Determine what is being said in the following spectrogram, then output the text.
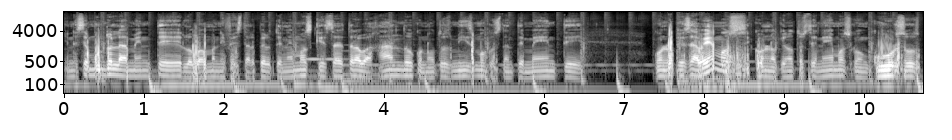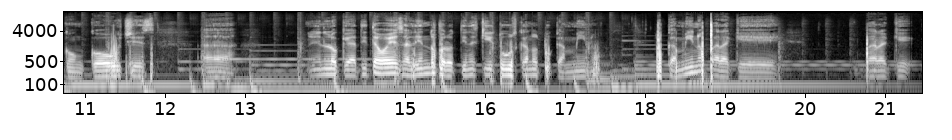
En ese mundo la mente lo va a manifestar, pero tenemos que estar trabajando con nosotros mismos constantemente, con lo que sabemos, con lo que nosotros tenemos, con cursos, con coaches, ah, en lo que a ti te vaya saliendo, pero tienes que ir tú buscando tu camino, tu camino para que para que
